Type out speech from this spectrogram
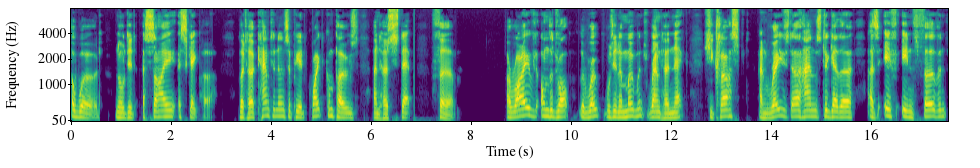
a word, nor did a sigh escape her, but her countenance appeared quite composed and her step firm. Arrived on the drop, the rope was in a moment round her neck, she clasped and raised her hands together as if in fervent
